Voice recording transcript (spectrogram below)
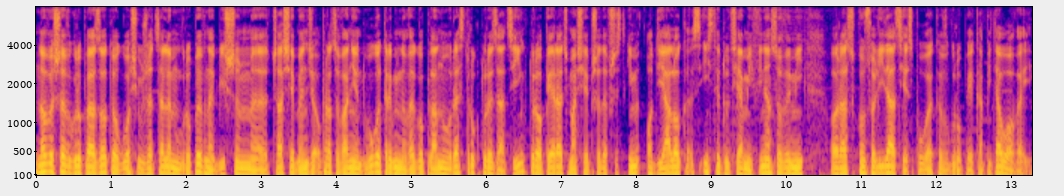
Nowy szef Grupy Azoty ogłosił, że celem grupy w najbliższym e, czasie będzie opracowanie długoterminowego planu restrukturyzacji, który opierać ma się przede wszystkim o dialog z instytucjami finansowymi oraz konsolidację spółek w grupie kapitałowej.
